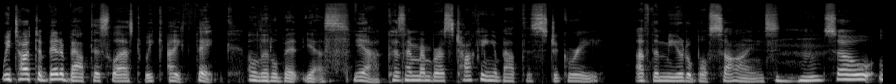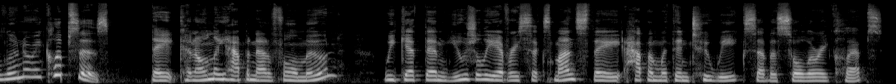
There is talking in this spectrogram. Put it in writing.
We talked a bit about this last week, I think. A little bit, yes. Yeah, because I remember us talking about this degree of the mutable signs. Mm-hmm. So, lunar eclipses, they can only happen at a full moon. We get them usually every six months. They happen within two weeks of a solar eclipse.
